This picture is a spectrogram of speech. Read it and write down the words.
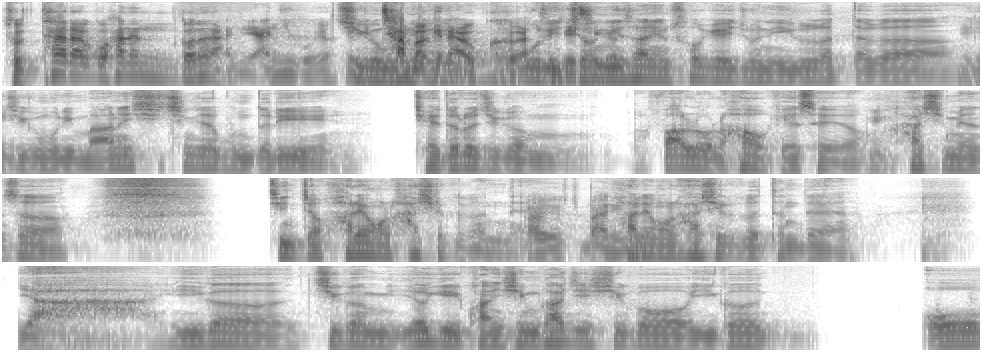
좋다라고 하는 거는 아니 아니고요. 지금 자막에 우리, 나올 것 같은데 우리 지금. 정의사님 소개해 준 이걸 갖다가 예. 지금 우리 많은 시청자분들이 제대로 지금 팔로우를 하고 계세요. 예. 하시면서 진짜 활용을 하실 것 같네. 아유, 많이 활용을 하실 것 같은데, 야 이거 지금 여기 관심 가지시고 이거 오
